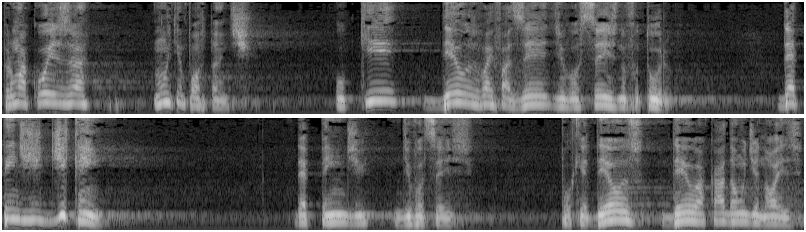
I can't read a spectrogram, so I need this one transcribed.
para uma coisa muito importante. O que Deus vai fazer de vocês no futuro? Depende de quem? Depende de vocês. Porque Deus deu a cada um de nós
